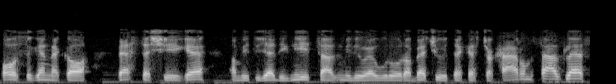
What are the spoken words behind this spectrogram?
valószínűleg ennek a vesztesége, amit ugye eddig 400 millió euróra becsültek, ez csak 300 lesz.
